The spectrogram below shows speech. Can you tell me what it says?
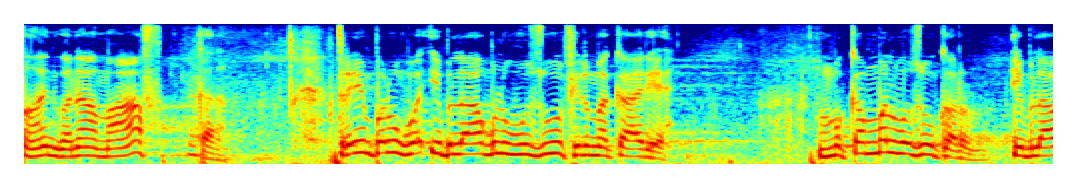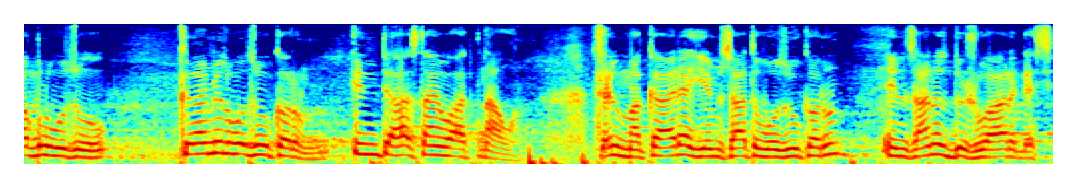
أہٕنٛدۍ معاف کران۔ ترٛیٚیِم پوٚرمُت وۄنۍ اِبلاغ الوضوٗ فِلمہٕ کارِ مُکمل وضوٗ کَرُن اِبلاغ الوضوٗ کٲمِل وضوٗ کَرُن اِنتِہاہَس تانۍ واتناوُن۔ فِل مکاریا ییٚمہِ ساتہٕ وضوٗ کَرُن، اِنسانَس دُشوار گژھِ۔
